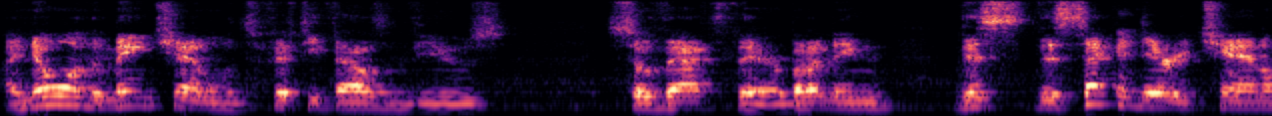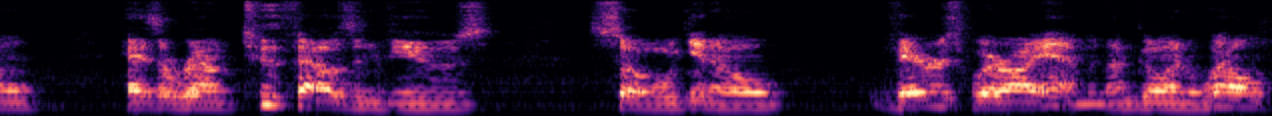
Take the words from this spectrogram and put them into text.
I know on the main channel it's 50,000 views, so that's there. But I mean, this this secondary channel has around 2,000 views, so you know, there's where I am, and I'm going well.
